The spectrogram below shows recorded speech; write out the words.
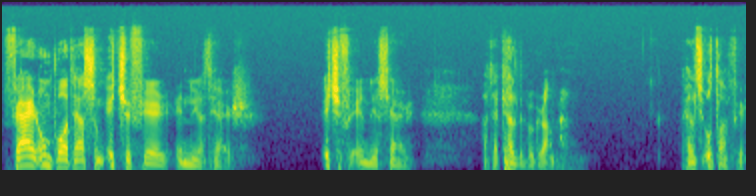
Fær om på det som ikke fyr inn i et her. Ikke fyr inn i et her. At det er telteprogrammet. Det helst utenfor.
